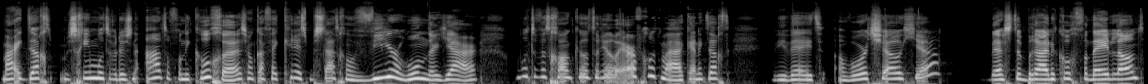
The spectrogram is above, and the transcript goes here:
Maar ik dacht, misschien moeten we dus een aantal van die kroegen, zo'n Café Chris bestaat gewoon 400 jaar, moeten we het gewoon cultureel erfgoed maken. En ik dacht, wie weet, een woordshowtje beste bruine kroeg van Nederland.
